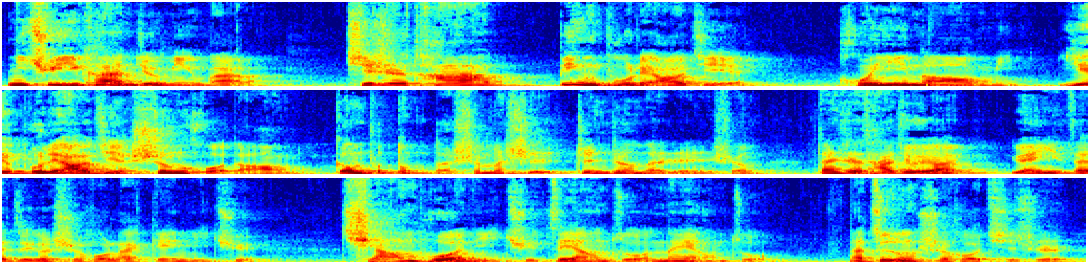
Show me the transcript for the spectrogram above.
你去一看就明白了，其实他并不了解婚姻的奥秘，也不了解生活的奥秘，更不懂得什么是真正的人生。但是他就要愿意在这个时候来给你去强迫你去这样做那样做。那这种时候，其实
